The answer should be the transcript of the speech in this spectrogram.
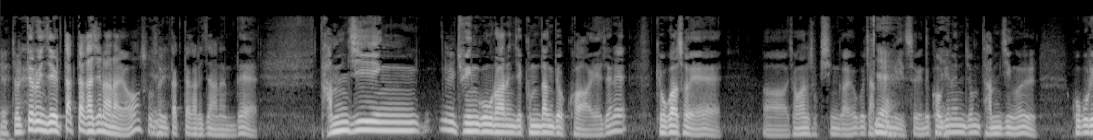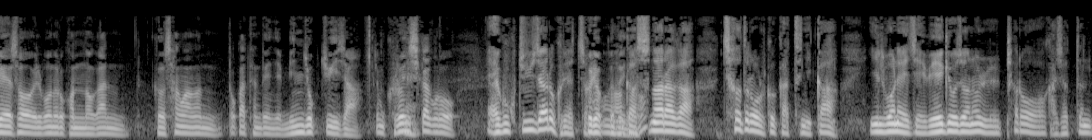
예. 절대로 이제 딱딱하진 않아요. 소설이 예. 딱딱하지 않은데 담징을 주인공으로 하는 이제 금당벽화 예전에 교과서에 어, 정한숙 씨인가요? 그 작품이 예. 있어요. 근데 거기는 예. 좀 담징을 고구려에서 일본으로 건너간 그 상황은 똑같은데 이제 민족주의자 좀 그런 예. 시각으로 애국주의자로 그렸죠. 그렸거든요. 어, 그러니까 수나라가 쳐들어올 것 같으니까 일본에 이제 외교전을 펴러 가셨던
